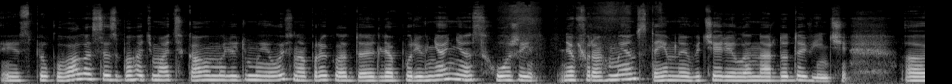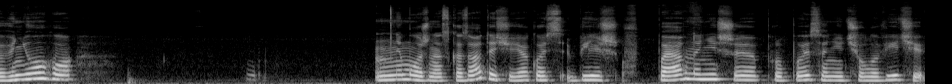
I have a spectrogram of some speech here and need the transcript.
і спілкувалася з багатьма цікавими людьми. Ось, наприклад, для порівняння схожий фрагмент з таємної вечері Леонардо да Вінчі. Е, В нього не можна сказати, що якось більш впевненіше прописані чоловічі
